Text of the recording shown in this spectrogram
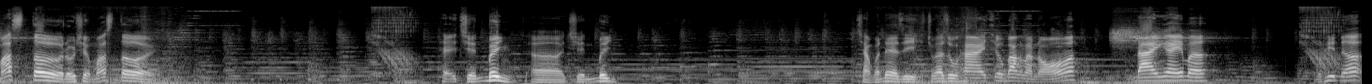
master đấu trưởng master hệ chiến binh à, chiến binh. Chẳng vấn đề gì chúng ta dùng hai chiêu băng là nó đai ngay mà. Một hit nữa.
